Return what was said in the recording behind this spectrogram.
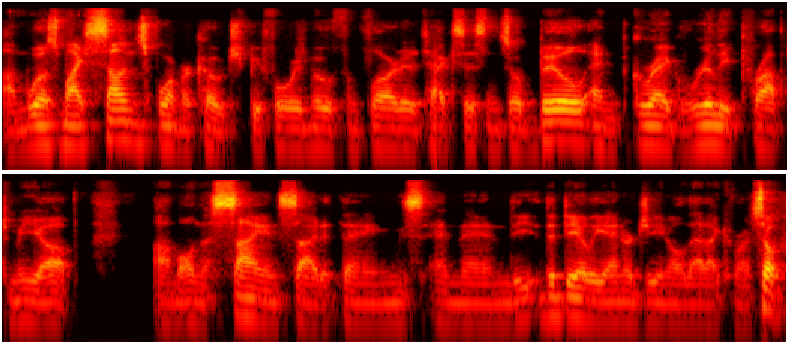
Um, was my son's former coach before we moved from Florida to Texas, and so Bill and Greg really propped me up um, on the science side of things, and then the the daily energy and all that I can run. So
